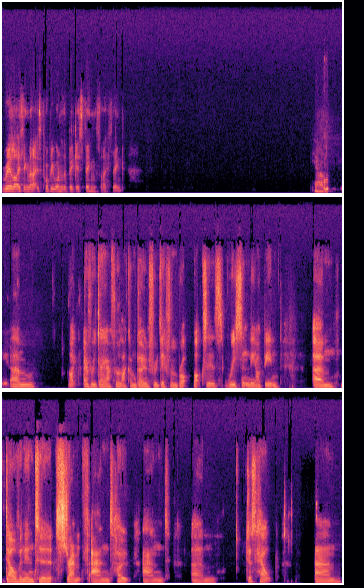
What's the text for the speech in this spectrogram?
realizing that is probably one of the biggest things, I think. Yeah. Um, like every day, I feel like I'm going through different boxes. Recently, I've been um, delving into strength and hope and um, just help. Um,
